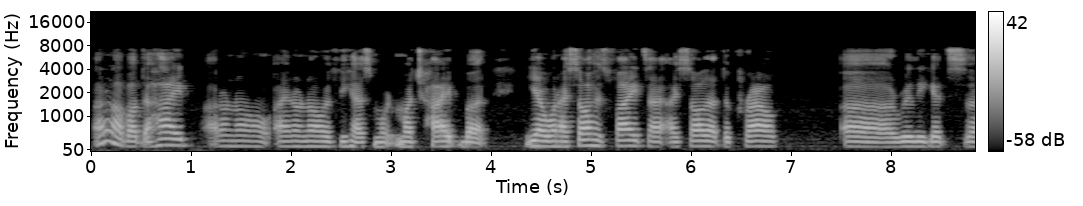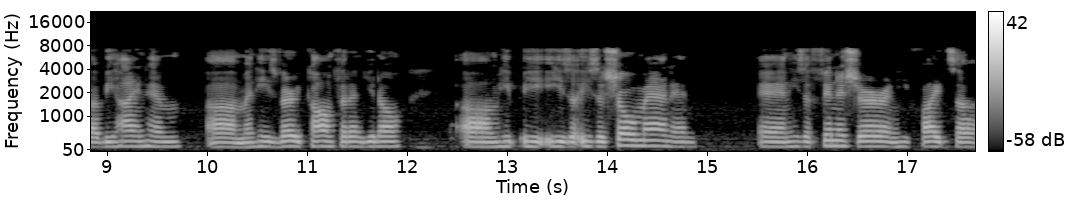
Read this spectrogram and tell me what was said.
I don't know about the hype. I don't know. I don't know if he has more, much hype, but yeah, when I saw his fights, I, I saw that the crowd uh, really gets uh, behind him um, and he's very confident. You know, um, he, he he's a he's a showman and and he's a finisher and he fights uh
